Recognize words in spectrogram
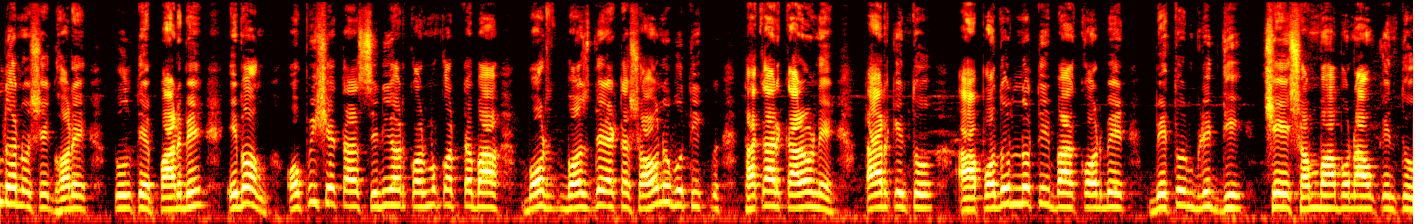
মূলধনও সে ঘরে তুলতে পারবে এবং অফিসে তার সিনিয়র কর্মকর্তা বা বস- বসদের একটা সহানুভূতি থাকার কারণে তার কিন্তু পদোন্নতি বা কর্মের বেতন বৃদ্ধি সে সম্ভাবনাও কিন্তু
